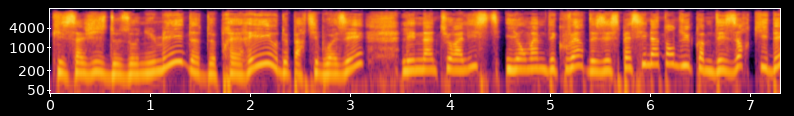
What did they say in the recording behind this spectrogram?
qu'il s'agisse de zones humides, de prairies ou de parties boisées. Les naturalistes y ont même découvert des espèces inattendues comme des orchidées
